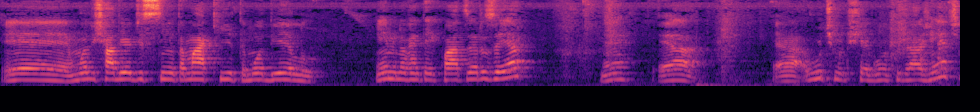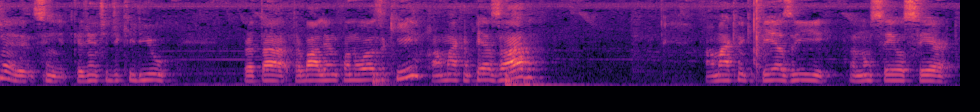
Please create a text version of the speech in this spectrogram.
É uma lixadeira de cinta Makita modelo M9400. Né? É a, é a última que chegou aqui pra gente, né? Assim, que a gente adquiriu para estar tá trabalhando com nós aqui. Uma máquina pesada. Uma máquina que pesa aí, eu não sei o certo,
